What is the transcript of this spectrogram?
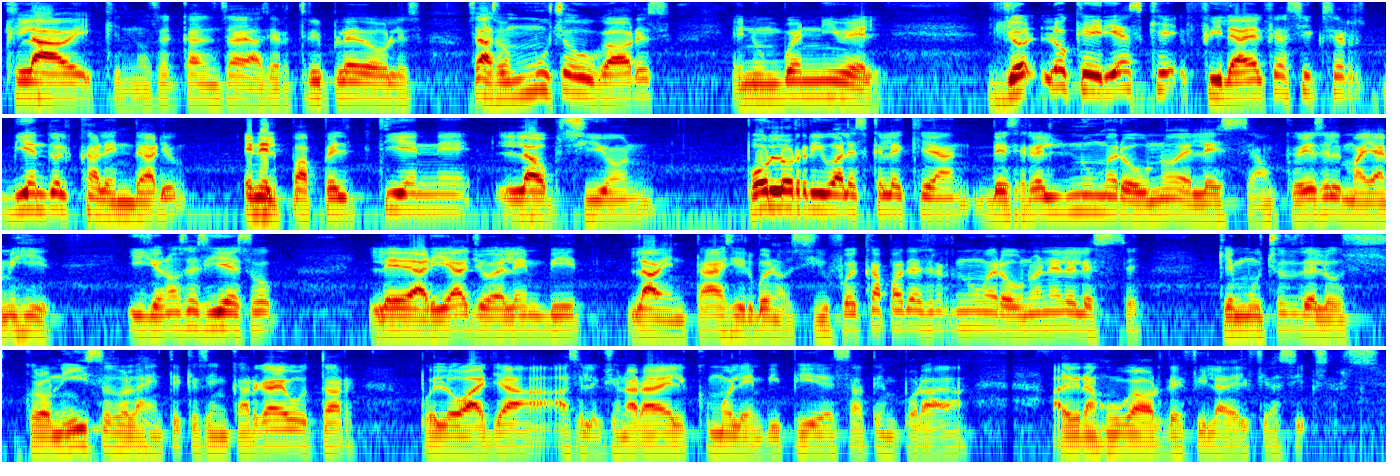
clave y que no se cansa de hacer triple dobles. O sea, son muchos jugadores en un buen nivel. Yo lo que diría es que Philadelphia Sixers, viendo el calendario, en el papel tiene la opción, por los rivales que le quedan, de ser el número uno del este, aunque hoy es el Miami Heat. Y yo no sé si eso le daría a Joel Embiid la ventaja de decir, bueno, si fue capaz de ser número uno en el este, que muchos de los cronistas o la gente que se encarga de votar, pues lo vaya a seleccionar a él como el MVP de esta temporada, al gran jugador de Philadelphia Sixers.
